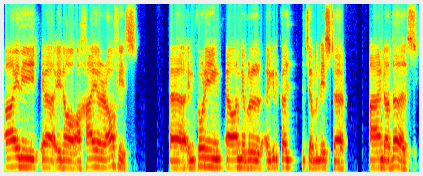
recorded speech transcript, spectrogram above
by the, uh, you know, a higher office, uh, including Honorable Agriculture Minister and others.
